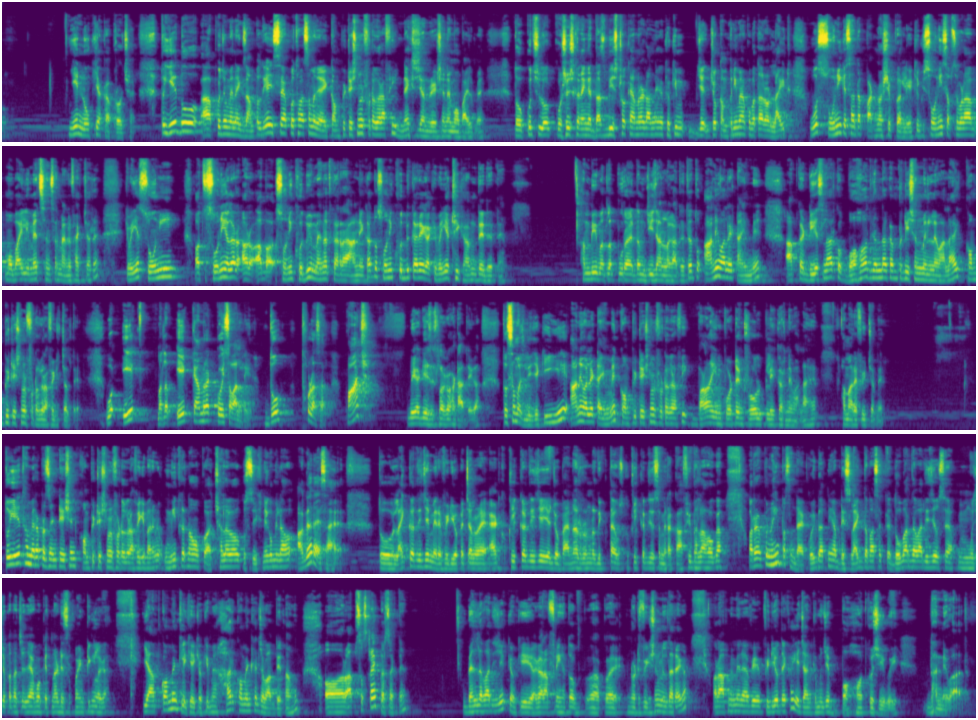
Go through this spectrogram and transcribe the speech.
ये नोकिया का अप्रोच है। तो ये दो आपको जो मैंने एग्जांपल दिया, इससे आपको थोड़ा समझ आए कंप्यूटेशनल फोटोग्राफी नेक्स्ट जनरेशन है मोबाइल में। तो कुछ लोग कोशिश करेंगे दस बीस ठो कैमरा डालने का, क्योंकि जो कंपनी में आपको बता रहा हूँ लाइट वो सोनी के साथ आप पार्टनरशिप कर लिया क्योंकि सोनी सबसे बड़ा मोबाइल इमेज सेंसर मैन्युफैक्चर है कि भैया सोनी और सोनी अगर, और अब सोनी खुद भी मेहनत कर रहा है आने का तो सोनी खुद भी करेगा कि भैया ठीक है, हम दे देते हैं। हम भी मतलब पूरा एकदम जी जान लगाते थे। तो आने वाले टाइम में आपका डीएसएलआर को बहुत गंदा कंपटीशन मिलने वाला है कॉम्पिटिशनल फोटोग्राफी के चलते। वो एक मतलब एक कैमरा कोई सवाल नहीं है। दो, थोड़ा सा। पाँच, भैया डी एस को हटा देगा। तो समझ लीजिए कि ये आने वाले टाइम में कॉम्पिटिशनल फोटोग्राफी बड़ा इंपॉर्टेंट रोल प्ले करने वाला है हमारे फ्यूचर में। तो ये था मेरा प्रेजेंटेशन कॉम्पिटिशनल फोटोग्राफी के बारे में। उम्मीद करना हो आपको अच्छा लगा हो, कुछ सीखने को मिला हो। अगर ऐसा है तो लाइक कर दीजिए, मेरे वीडियो पे चल रहा है ऐड को क्लिक कर दीजिए। ये जो बैनर वनर दिखता है, उसको क्लिक कर दीजिए, उससे मेरा काफ़ी भला होगा। और आपको नहीं पसंद आया, कोई बात नहीं, आप डिसलाइक दबा सकते हैं। दो बार दबा दीजिए, उससे आप, मुझे पता चल जाए आपको कितना डिसअपॉइंटिंग लगा। या आप कॉमेंट लिखिए, क्योंकि मैं हर कॉमेंट का जवाब देता हूँ। और आप सब्सक्राइब कर सकते हैं। बेल दबा दीजिए, क्योंकि अगर आप फ्री हैं तो आपको नोटिफिकेशन मिलता रहेगा। और आपने मेरा वीडियो देखा, ये जान के मुझे बहुत खुशी हुई। धन्यवाद।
